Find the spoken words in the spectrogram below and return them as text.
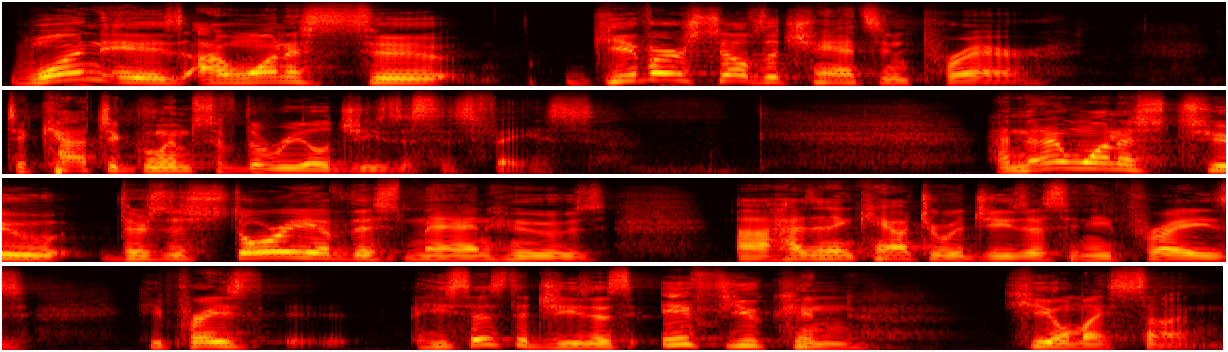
One is I want us to give ourselves a chance in prayer to catch a glimpse of the real Jesus' face. And then I want us to, there's a story of this man who's uh, has an encounter with Jesus and he prays, he prays, he says to Jesus, if you can heal my son.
